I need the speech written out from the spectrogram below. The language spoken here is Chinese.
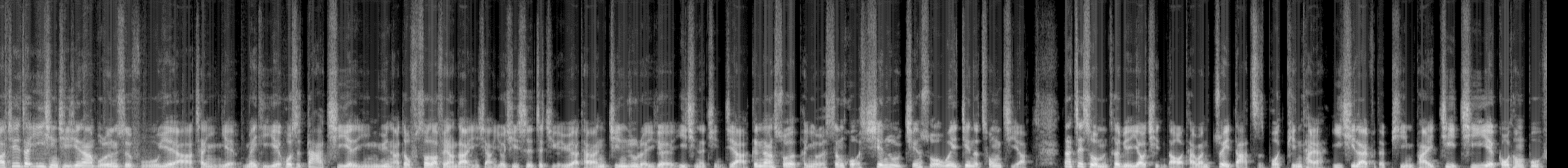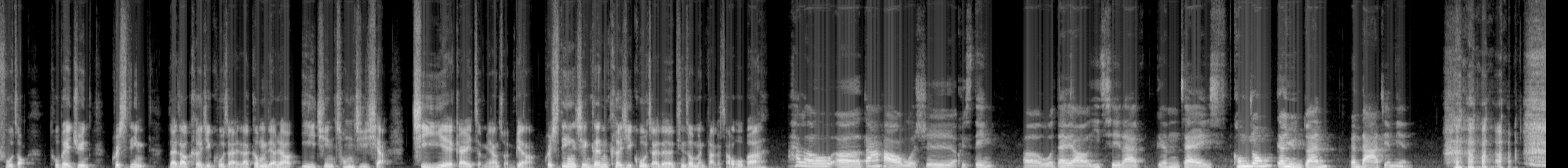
好，其实，在疫情期间呢，不论是服务业啊、餐饮业、媒体业，或是大企业的营运啊，都受到非常大的影响。尤其是这几个月啊，台湾进入了一个疫情的警戒，更让所有朋友的生活陷入前所未见的冲击啊。那这次我们特别邀请到台湾最大直播平台啊，17Live 的品牌暨企业沟通部副总涂佩君 Christine 来到科技酷宅，来跟我们聊聊疫情冲击下企业该怎么样转变啊。Christine 先跟科技酷宅的听众们打个招呼吧。Hello，呃，大家好，我是 Christine，呃，我代表一期 Lab，跟在空中跟云端跟大家见面。哈哈哈哈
